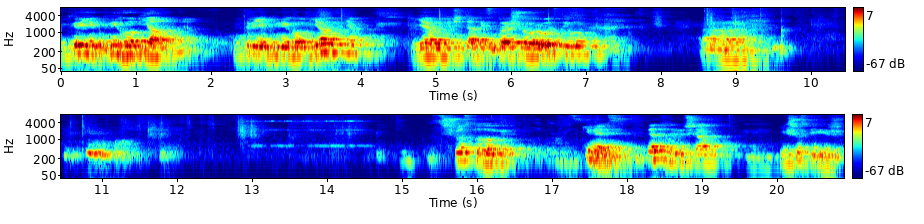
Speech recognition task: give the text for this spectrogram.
Відкриємо книгу об'явлення. Відкриємо книгу об'явлення. Я буду читати з першого розділу. З шостого кінець, п'ятого вірша і шостий вірш.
